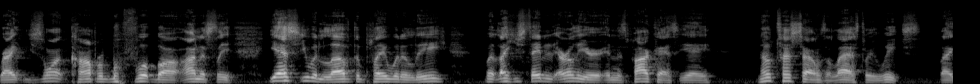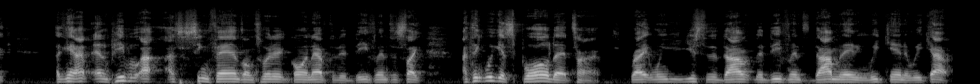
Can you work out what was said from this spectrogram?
right? You just want comparable football, honestly. Yes, you would love to play with a league, but like you stated earlier in this podcast, yeah, no touchdowns the last three weeks. Like – again, and people, I, have seen fans on Twitter going after the defense. It's like I think we get spoiled at times, right? When you're used to the dom- the defense dominating week in and week out.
